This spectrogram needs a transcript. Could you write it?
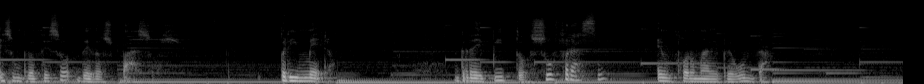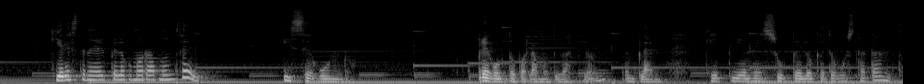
es un proceso de dos pasos. Primero, repito su frase en forma de pregunta. ¿Quieres tener el pelo como Rapunzel? Y segundo, pregunto por la motivación, en plan, ¿qué tiene su pelo que te gusta tanto?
